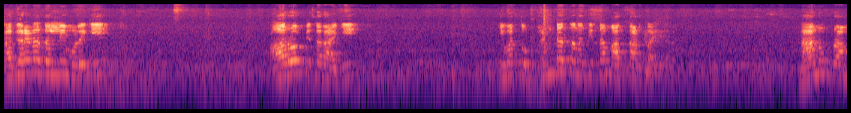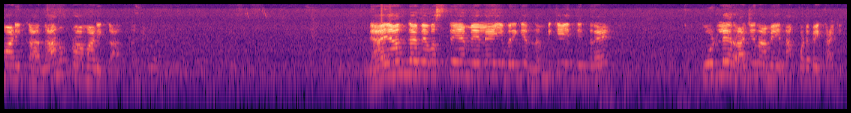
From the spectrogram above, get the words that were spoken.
ಹಗರಣದಲ್ಲಿ ಮುಳುಗಿ ಆರೋಪಿತರಾಗಿ ಇವತ್ತು ಭಂಡತನದಿಂದ ಮಾತನಾಡ್ತಾ ಇದ್ದಾರೆ. ನಾನು ಪ್ರಾಮಾಣಿಕ ನಾನು ಪ್ರಾಮಾಣಿಕ ಅಂತ ನ್ಯಾಯಾಂಗ ವ್ಯವಸ್ಥೆಯ ಮೇಲೆ ಇವರಿಗೆ ನಂಬಿಕೆ ಇದ್ದಿದ್ರೆ ಕೂಡಲೇ ರಾಜೀನಾಮೆಯನ್ನ ಕೊಡಬೇಕಾಗಿತ್ತು.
